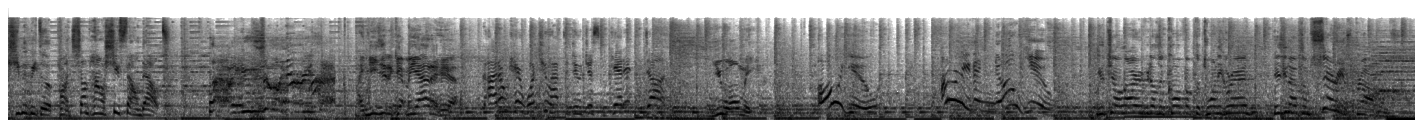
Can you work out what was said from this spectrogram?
She beat me to the punch. Somehow she found out. What are you doing, Teresa? I need you to get me out of here. I don't care what you have to do, just get it done. You owe me. Owe you? I don't even know you. You tell Larry if he doesn't cough up the 20 grand, he's gonna have some serious problems.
